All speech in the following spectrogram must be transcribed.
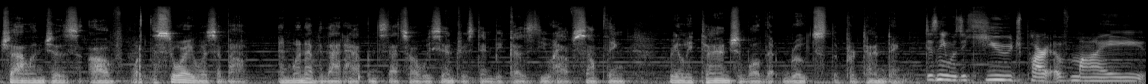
challenges of what the story was about. And whenever that happens, that's always interesting because you have something really tangible that roots the pretending. Disney was a huge part of my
